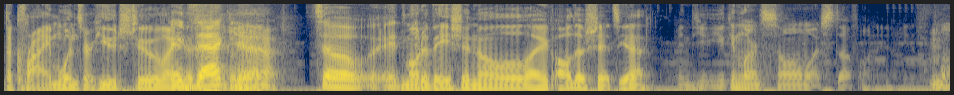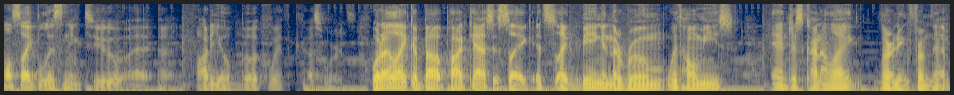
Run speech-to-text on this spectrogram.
The crime ones are huge too. Like exactly. yeah, So it, motivational, like all those shits. Yeah, I mean, you, you can learn so much stuff on it. I mean, it's Hmm? almost like listening to a, a, an audio book with cuss words. what I like about podcasts is like it's like being in the room with homies and just kind of like learning from them.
